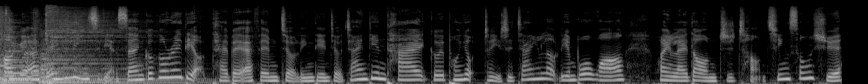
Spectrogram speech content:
桃园 FM 一零四点三 GoGo Radio，台北 FM 九零点九佳音电台，各位朋友，这里是佳音乐联播网，欢迎来到我们职场轻松学。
